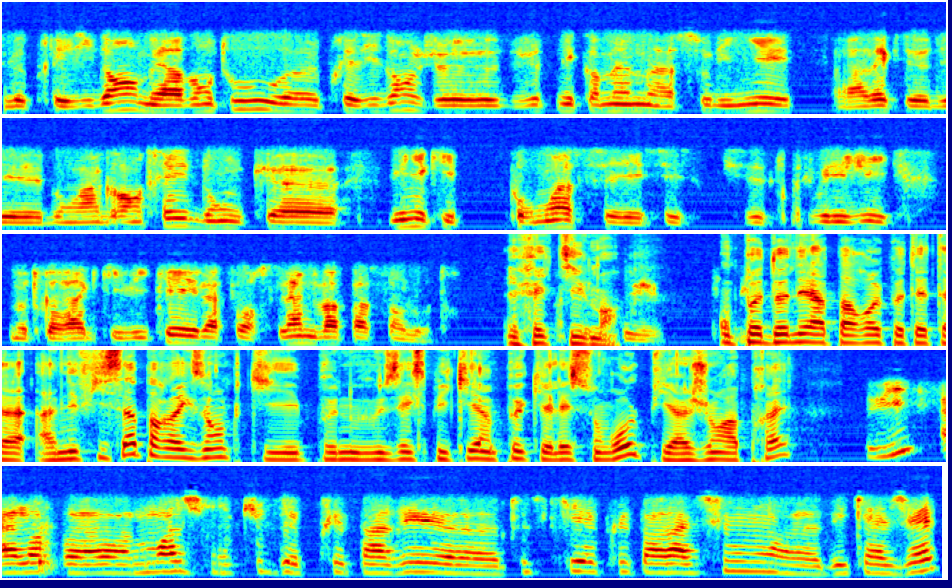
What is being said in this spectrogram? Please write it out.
le président, mais avant tout euh, président, je, je, tenais quand même à souligner avec des, bon, un grand trait donc euh, une équipe. Pour moi c'est ce qui privilégie notre réactivité et la force. L'un ne va pas sans l'autre. Effectivement. On peut donner la parole peut-être à, à Nefissa par exemple, qui peut nous expliquer un peu quel est son rôle, puis à Jean après. Oui, alors euh, moi je m'occupe de préparer euh, tout ce qui est préparation euh, des cagettes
